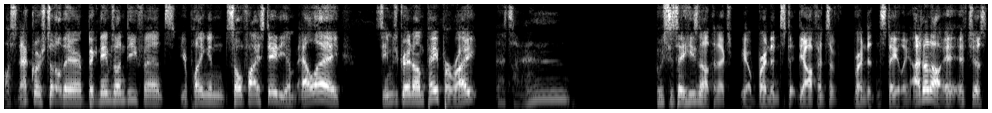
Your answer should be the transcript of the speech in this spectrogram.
Austin Ekeler still there. Big names on defense. You're playing in SoFi Stadium, LA. Seems great on paper, right? It's like, eh. who's to say he's not the next, you know, Brandon, the offensive Brandon Staley? I don't know. It, it's just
